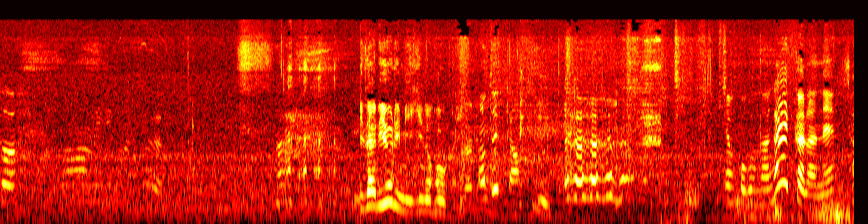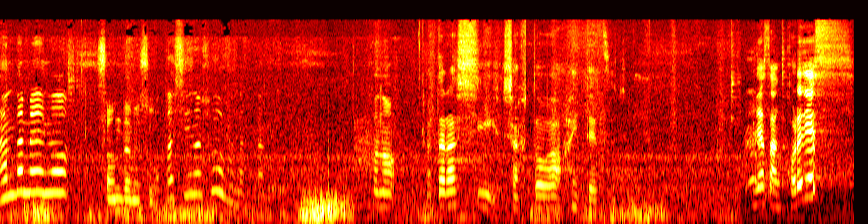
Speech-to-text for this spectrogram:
とあー右左より右の方がいい。本当ですかでもここ長いからね。3打目の。三打目そう。私の勝負だったんでこの新しいシャフトが入ったやつ。皆さんこれです。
